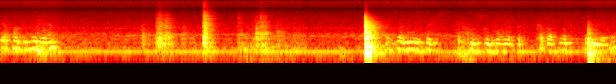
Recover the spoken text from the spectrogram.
yapabilirim. Kazanımız da bir dokunsun bu arada. Kapatmak istemiyorum.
